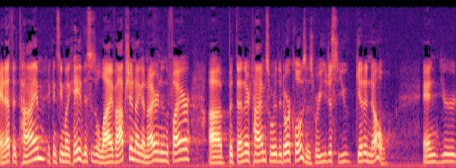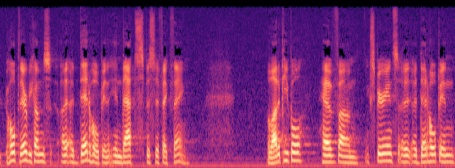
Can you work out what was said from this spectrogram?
And at the time, it can seem like, hey, this is a live option. I got an iron in the fire. Uh, but then there are times where the door closes, where you just, you get a no. And your hope there becomes a, a dead hope in, in that specific thing. A lot of people have um, experienced a, a, dead hope in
